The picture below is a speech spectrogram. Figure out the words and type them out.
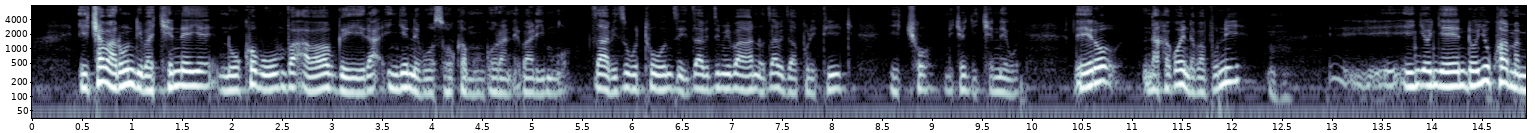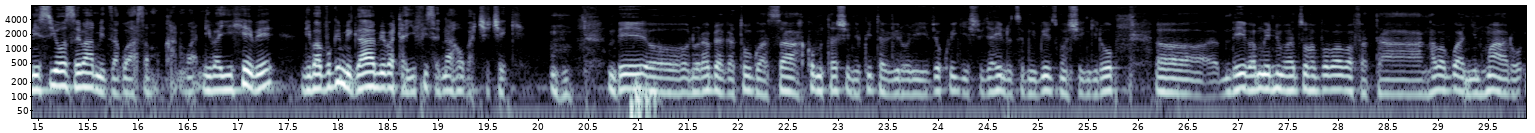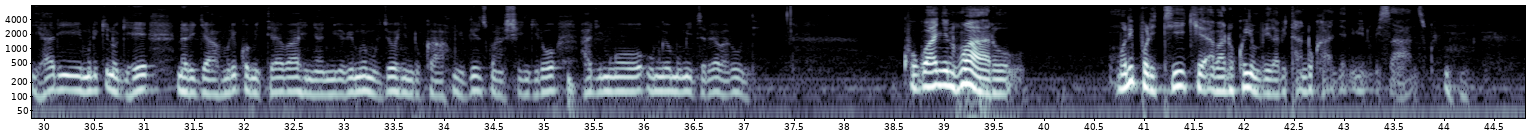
icyo abarundi bakeneye ni uko bumva abababwira ingene bosohoka mu ngorane barimo zaba iz'ubutunzi zaba iz'imibano zaba iza politiki icyo nicyo gikenewe rero ndakagoye ndabavuniye iyo ngendo yo kwamamisi yose bamiza guhasa mu kanwa ntibayihebe nibavuga imigambi batayifise naho baceceke mhm. mbe honorable agatungwa sa ko mutashimye kwita birori byo kwigisha ibyahindutse mu ibwirizwa nshingiro mbe bamwe ntibazohava babafata nk'abagwanya intwaro ihari muri kino gihe na rijya muri komite y'abahinyanyuye bimwe mu byohinduka mu ibwirizwa nshingiro harimo umwe mu mitero y'abarundi kurwanya intwaro muri politiki abantu kwiyumvira bitandukanye n'ibintu bisanzwe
